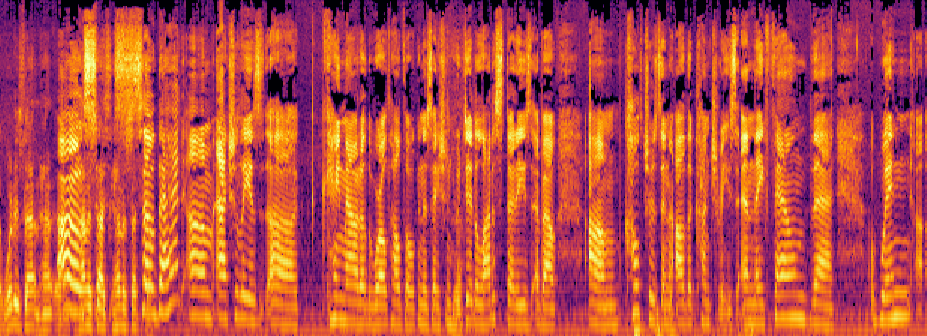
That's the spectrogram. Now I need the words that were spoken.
what is that? and How, how does that? How does that? Oh, So go? that um, actually is uh, came out of the World Health Organization, who Yeah. did a lot of studies about um, cultures in other countries, and they found that when uh,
